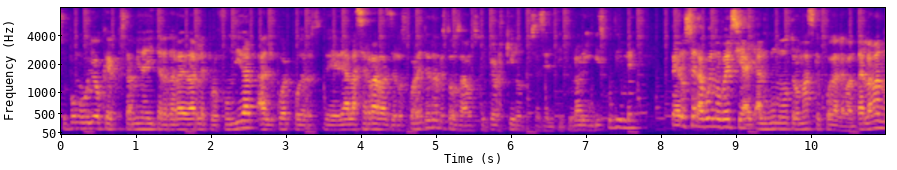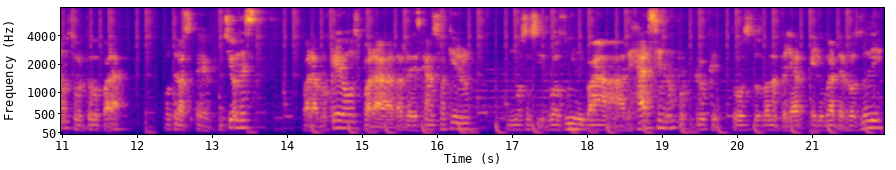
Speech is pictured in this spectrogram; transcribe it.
Supongo yo que pues, también ahí tratará de darle profundidad al cuerpo de, alas cerradas de los 49. Todos sabemos que George Kittle pues, es el titular indiscutible. Pero será bueno ver si hay algún otro más que pueda levantar la mano, sobre todo para otras eh, funciones para bloqueos, para darle descanso a Kittle. No sé si Ross Dewey va a dejarse, ¿no? Porque creo que todos estos van a pelear en lugar de Ross Dewey,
